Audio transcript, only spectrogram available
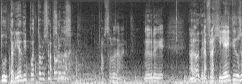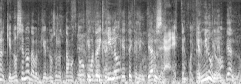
¿Tú estarías dispuesto a presentar una Absolutamente. acusación? Absolutamente. Yo creo que Ah, la, no, te- la fragilidad institucional que no se nota porque nosotros estamos todos Que como esto hay que- tranquilos. que esto hay que limpiarlo. O sea, este en cualquier Esto hay que minuto. limpiarlo.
